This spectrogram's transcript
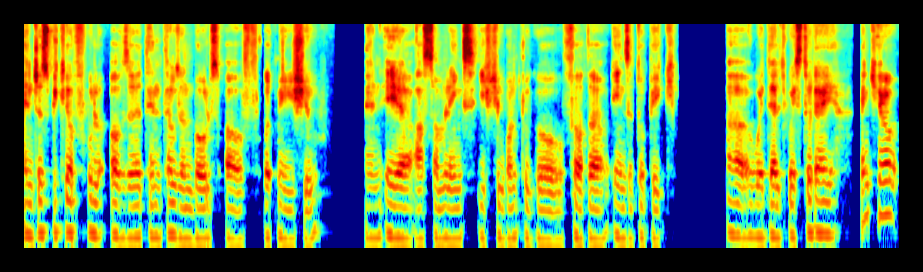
And just be careful of the 10,000 bowls of oatmeal issue. And here are some links if you want to go further in the topic uh, we dealt with today. Thank you.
